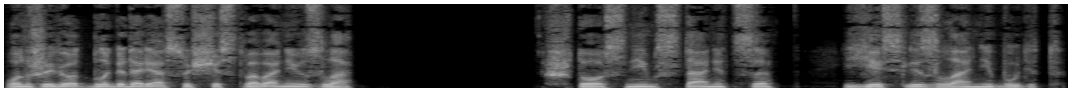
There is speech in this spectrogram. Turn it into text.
Он живет благодаря существованию зла. Что с ним станется, если зла не будет?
